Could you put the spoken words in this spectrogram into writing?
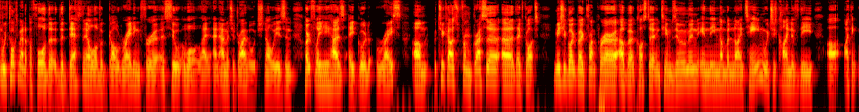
we've talked about it before the the death knell of a gold rating for a, a sil- well an amateur driver, which Snow is, and hopefully he has a good race. Um, two cars from Grasser, uh, they've got. Misha Goikhberg, Franck Perera, Albert Costa, and Tim Zimmermann in the number 19, which is kind of the, uh, I think,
